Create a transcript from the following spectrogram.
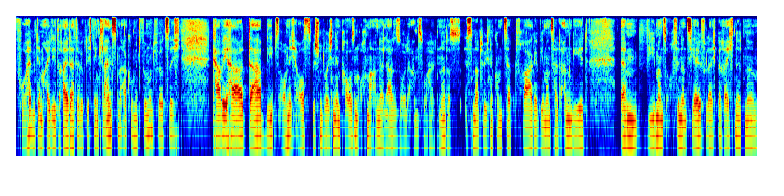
Vorher mit dem ID3, da hatte wirklich den kleinsten Akku mit 45 kWh. Da blieb es auch nicht aus, zwischendurch in den Pausen auch mal an der Ladesäule anzuhalten. Ne? Das ist natürlich eine Konzeptfrage, wie man es halt angeht, ähm, wie man es auch finanziell vielleicht berechnet. Ne?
